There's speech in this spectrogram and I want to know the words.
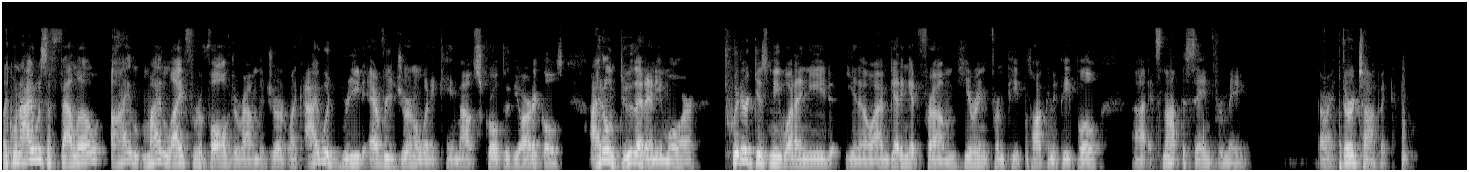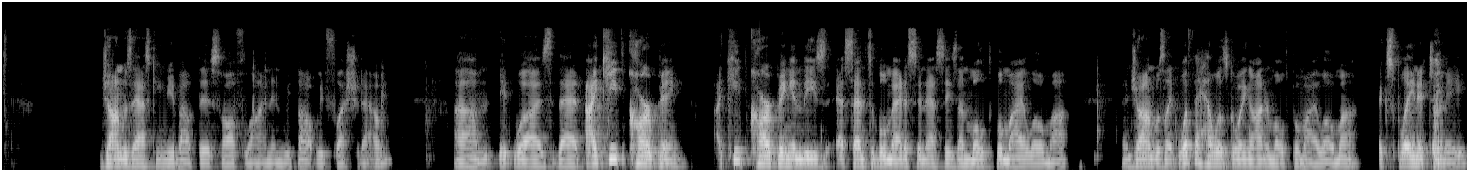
Like when I was a fellow, I my life revolved around the journal. Like I would read every journal when it came out, scroll through the articles. I don't do that anymore. Twitter gives me what I need. You know, I'm getting it from hearing from people, talking to people. Uh, it's not the same for me. All right, third topic. John was asking me about this offline, and we thought we'd flesh it out. Um, it was that I keep carping, I keep carping in these uh, sensible medicine essays on multiple myeloma. And John was like, "What the hell is going on in multiple myeloma? Explain it to me.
